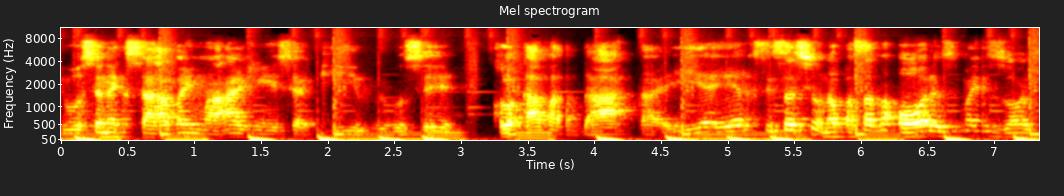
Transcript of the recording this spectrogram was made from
e você anexava a imagem, esse arquivo, você colocava a data, e aí era sensacional, passava horas e mais horas.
